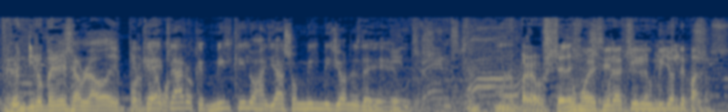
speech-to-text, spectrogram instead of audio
Florentino Pérez ha hablado de por Que qué. quede agua- claro que mil kilos allá son mil millones de euros. Bueno, para ustedes. Como no sé decir aquí un mil millón de kilos. palos.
